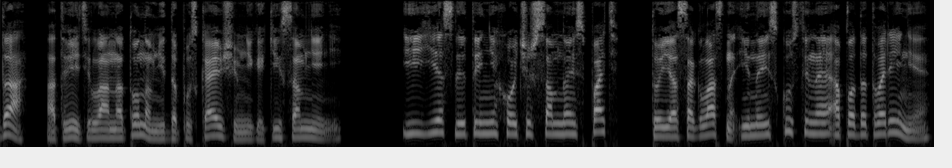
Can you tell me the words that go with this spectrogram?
«Да», – ответила она тоном, не допускающим никаких сомнений. «И если ты не хочешь со мной спать, то я согласна и на искусственное оплодотворение»,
